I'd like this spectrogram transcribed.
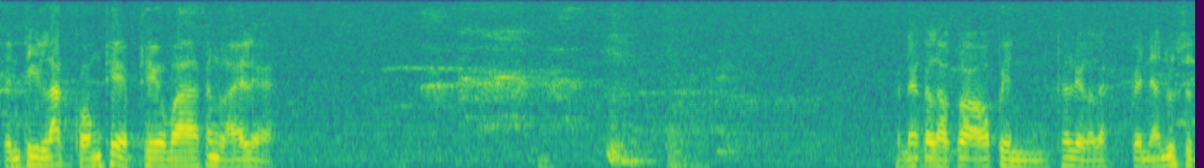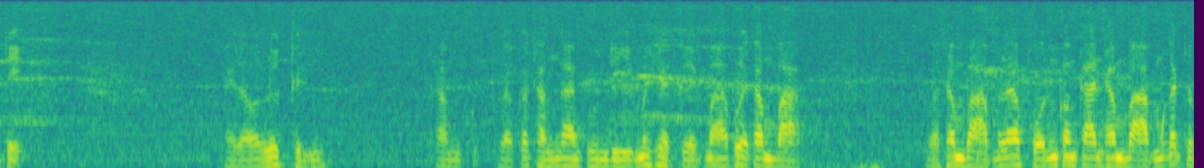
เป็นที่รักของเทพเทวาทั้งหลายแหละเพราะนั้นก็เราก็เอาเป็นเขาเรียกอะไรเป็นอนุสติ ให้เราลึกถึงทำเราก็ทำงานคุณดี ไม่ใช่เกิดมาเพื่อทำบาปเราทำบาปมาแล้วผลของการทำบาปมันก็จะ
